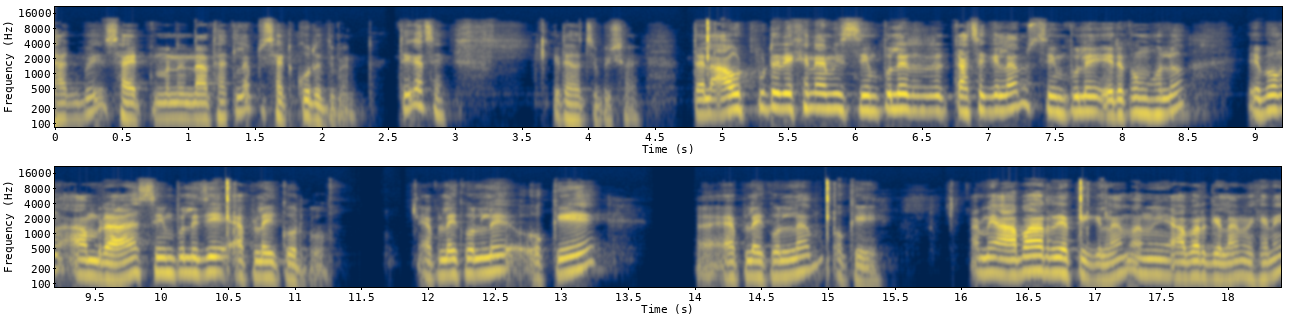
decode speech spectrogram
থাকবে। সাইট মানে না থাকলে আপনি সাইট করে দেবেন। ঠিক আছে? এটা হচ্ছে বিষয়। তাহলে আউটপুটের এখানে আমি সিম্পলের কাছে গেলাম। সিম্পলে এরকম হলো এবং আমরা সিম্পলে যে অ্যাপ্লাই করব। অ্যাপ্লাই করলে ওকে অ্যাপ্লাই করলাম ওকে আমি আবার এতে গেলাম, আমি আবার গেলাম এখানে।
